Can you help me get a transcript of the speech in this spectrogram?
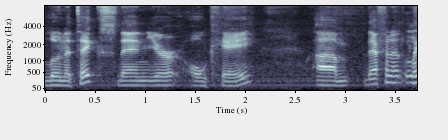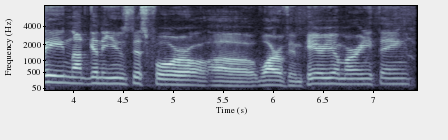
lunatics, then you're okay. Um, definitely not going to use this for uh, War of Imperium or anything.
